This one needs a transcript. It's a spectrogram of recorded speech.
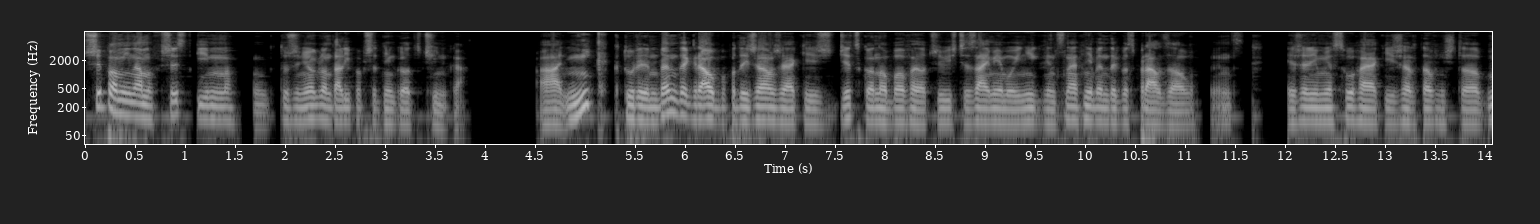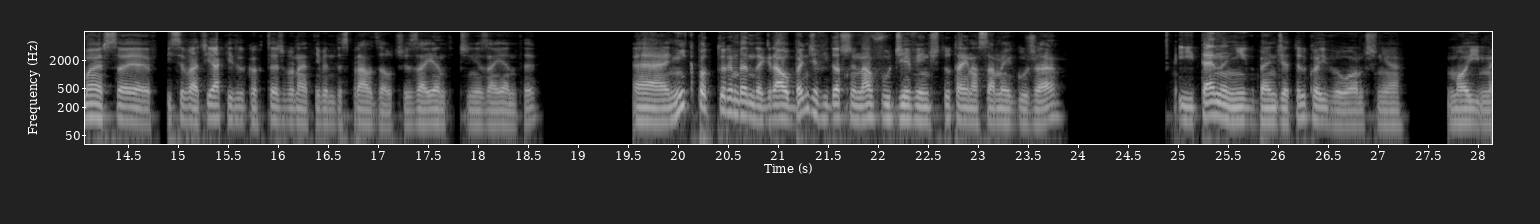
Przypominam wszystkim, którzy nie oglądali poprzedniego odcinka. A nick, którym będę grał, bo podejrzewam, że jakieś dziecko nobowe oczywiście zajmie mój nick, więc nawet nie będę go sprawdzał. Więc jeżeli mnie słucha jakiś żartowniś, to możesz sobie wpisywać jaki tylko chcesz, bo nawet nie będę sprawdzał, czy zajęty, czy nie zajęty. E, nick, pod którym będę grał, będzie widoczny na W9 tutaj na samej górze. I ten nick będzie tylko i wyłącznie moim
